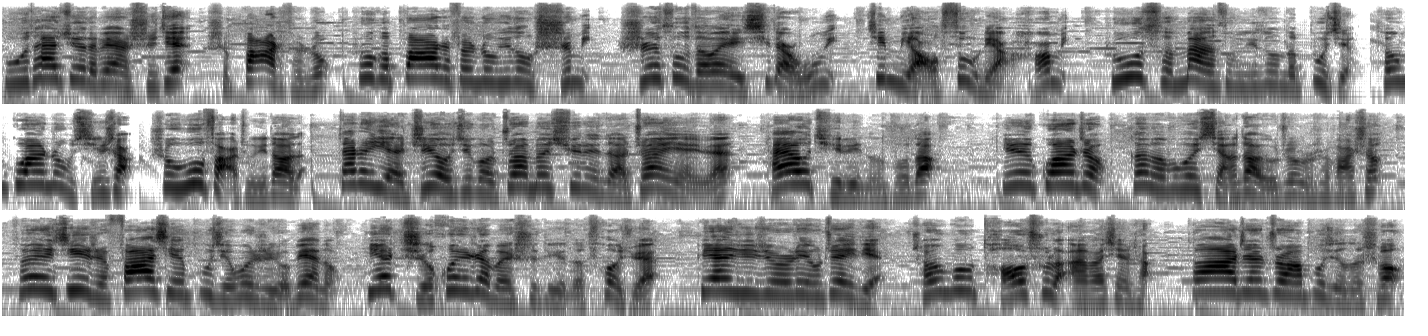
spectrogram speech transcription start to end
舞台剧的表演时间是八十分钟。如果八十分钟移动十米，时速则为七点五米，即秒速两毫米。如此慢速移动的布景，从观众席上是无法注意到的。但是也只有经过专门训练的专业演员才有体力能做到。因为观众根本不会想到有这种事发生，所以即使发现布景位置有变动，也只会认为是自己的错觉。编剧就是利用这一点，成功逃出了案发现场。当阿珍撞上布景的时候，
